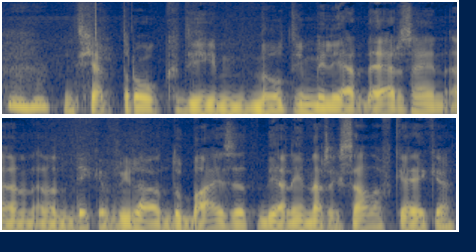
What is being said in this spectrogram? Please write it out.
Mm Je hebt er ook die multimiljardair zijn en, en, een dikke villa in Dubai zitten die alleen naar zichzelf kijken.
